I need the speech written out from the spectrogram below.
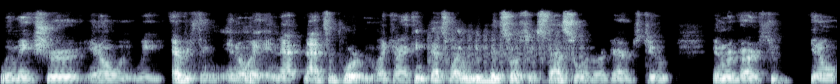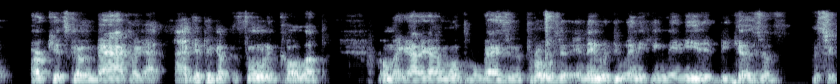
We make sure, you know, we, we everything, you know, and that that's important. Like, and I think that's why we've been so successful in regards to, in regards to, you know, our kids coming back. Like I, I could pick up the phone and call up, oh my God, I got multiple guys in the pros, and, and they would do anything they needed because of the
